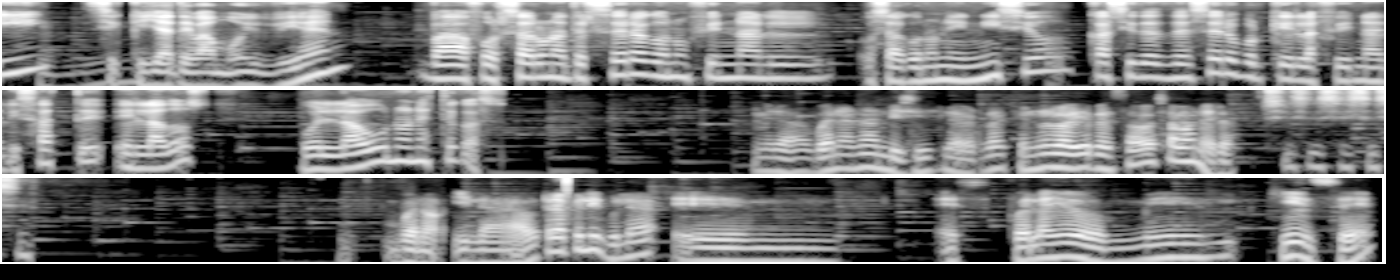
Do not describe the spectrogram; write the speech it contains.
Y si es que ya te va muy bien, va a forzar una tercera con un final, o sea, con un inicio casi desde cero porque la finalizaste en la 2 o en la 1 en este caso. Mira, buen análisis, la verdad que no lo había pensado de esa manera. Sí, sí, sí, sí, sí. Bueno, y la otra película em, es, fue el año 2015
